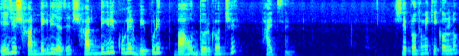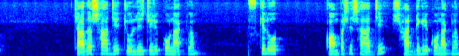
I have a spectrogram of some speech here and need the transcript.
এই যে ষাট ডিগ্রি আছে, ষাট ডিগ্রি কোণের বিপরীত বাহুর দৈর্ঘ্য হচ্ছে ফাইভ সেমি সে প্রথমে কি করল? চাঁদার সাহায্যে চল্লিশ ডিগ্রি কোণ আঁকলাম। স্কেল ও কম্পাসের সাহায্যে ষাট ডিগ্রি কোণ আঁকলাম,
